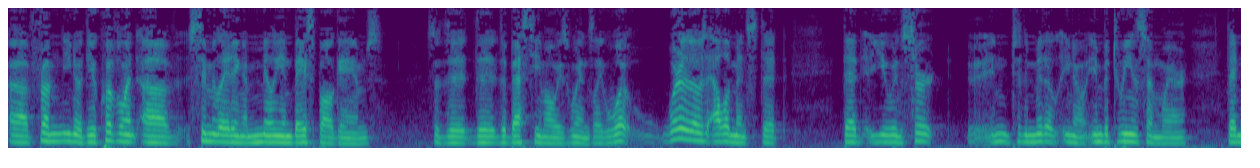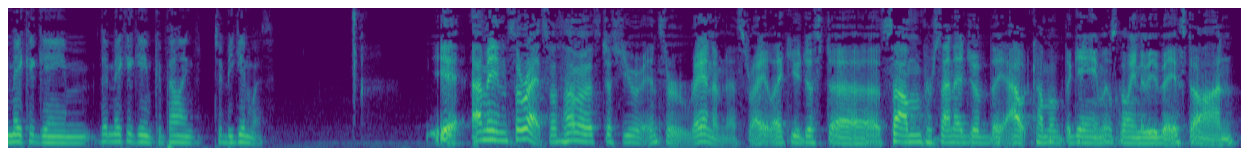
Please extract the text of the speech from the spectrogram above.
uh, from you know the equivalent of simulating a million baseball games? So the, the the best team always wins. Like what what are those elements that that you insert into the middle, you know, in between somewhere that make a game that make a game compelling to begin with? Yeah, I mean, so right, so some of it's just you insert randomness, right? Like you just, uh, some percentage of the outcome of the game is going to be based on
